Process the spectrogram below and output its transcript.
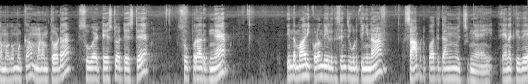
கமகமக்க மனத்தோட சுவை டேஸ்ட்டோ டேஸ்ட்டு சூப்பராக இருக்குங்க. இந்த மாதிரி குழந்தைகளுக்கு செஞ்சு கொடுத்தீங்கன்னா சாப்பிட்டு பார்த்துட்டாங்கன்னு வச்சுக்கோங்க. எனக்கு இதே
